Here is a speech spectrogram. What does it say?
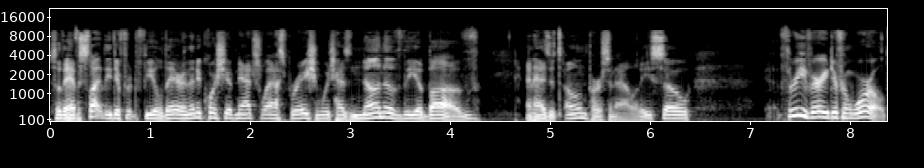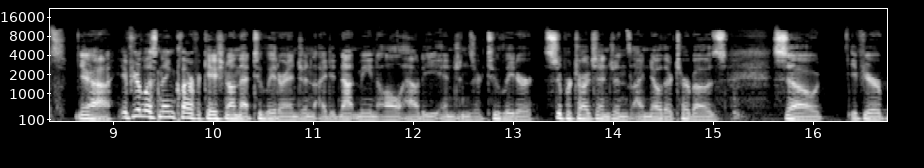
So they have a slightly different feel there. And then, of course, you have natural aspiration, which has none of the above and has its own personality. So, three very different worlds. Yeah. If you're listening, clarification on that two liter engine. I did not mean all Audi engines are two liter supercharged engines. I know they're turbos. So if you're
